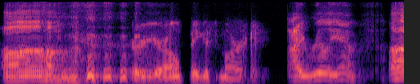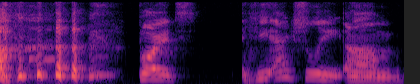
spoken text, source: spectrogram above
Um, You're your own biggest mark. I really am. Uh, but he actually um,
